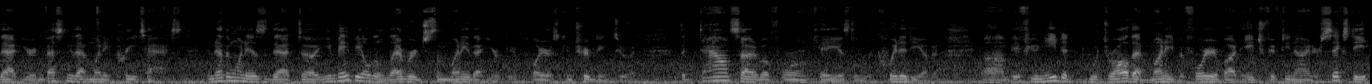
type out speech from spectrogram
that you're investing that money pre-tax. Another one is that uh, you may be able to leverage some money that your employer is contributing to it. The downside of a 401k is the liquidity of it. Um, if you need to withdraw that money before you're about age 59 or 60,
